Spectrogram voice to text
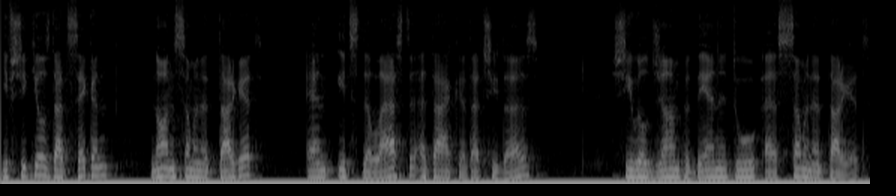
if she kills that second non-summoned target and it's the last attack that she does, she will jump then to a summoned target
